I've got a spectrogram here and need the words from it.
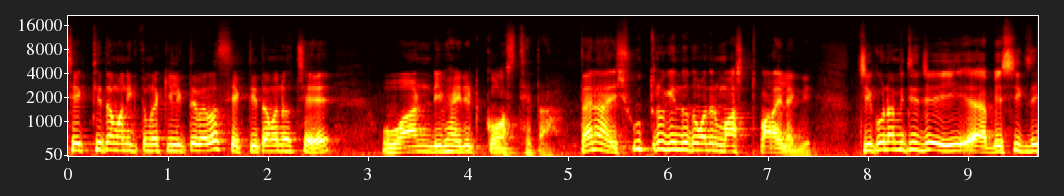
সেক থিতা মানে তোমরা কী লিখতে পারো? সেক থিতা মানে হচ্ছে ওয়ান ডিভাইডেড কস থেতা তাই না? এই সূত্র কিন্তু তোমাদের মাস্ট পারাই লাগবে। ত্রিকোণমিতির যেই বেসিক যে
